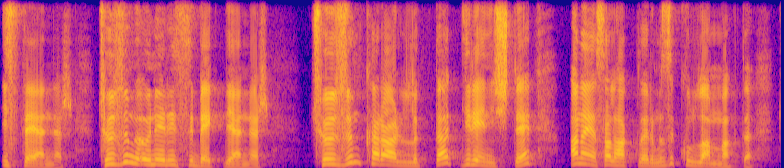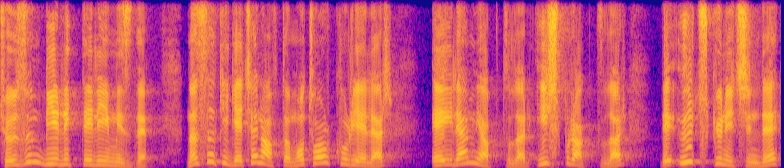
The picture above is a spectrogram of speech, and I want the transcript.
isteyenler, çözüm önerisi bekleyenler, çözüm kararlılıkta, direnişte, anayasal haklarımızı kullanmakta. Çözüm birlikteliğimizde. Nasıl ki geçen hafta motor kuryeler eylem yaptılar, iş bıraktılar ve 3 gün içinde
